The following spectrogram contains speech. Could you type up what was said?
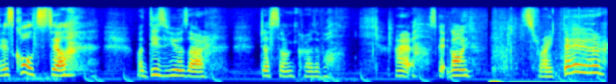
it is cold still but these views are just so incredible all right let's get going it's right there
